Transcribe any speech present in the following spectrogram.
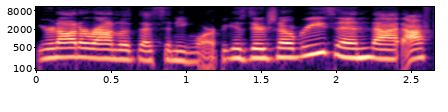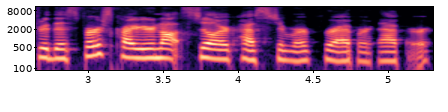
you're not around with us anymore, because there's no reason that after this first car, you're not still our customer forever and ever.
